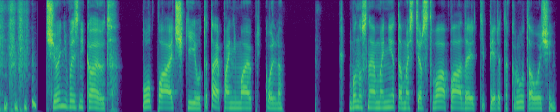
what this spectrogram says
Чё они возникают? Опа, очки. Вот это я понимаю, прикольно. Бонусная монета мастерства падает теперь. Это круто очень.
